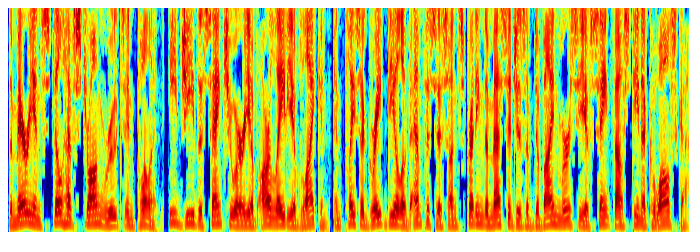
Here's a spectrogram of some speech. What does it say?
the Marians still have strong roots in Poland, e.g. the Sanctuary of Our Lady of Licheń and place a great deal of emphasis on spreading the messages of Divine Mercy of Saint Faustina Kowalska.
